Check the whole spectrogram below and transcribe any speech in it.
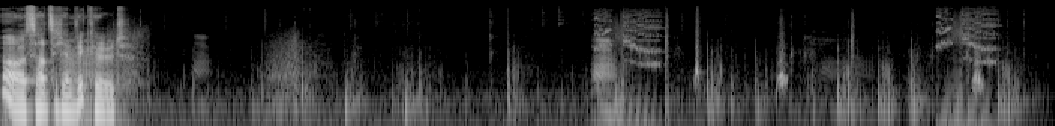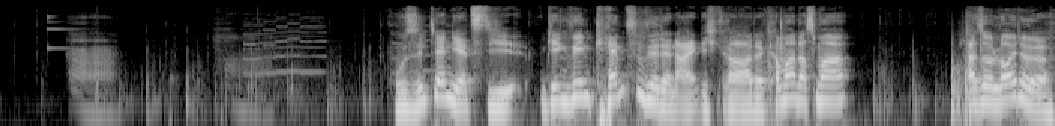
Oh, es hat sich entwickelt. Wo sind denn jetzt die... Gegen wen kämpfen wir denn eigentlich gerade? Kann man das mal... Also, Leute...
